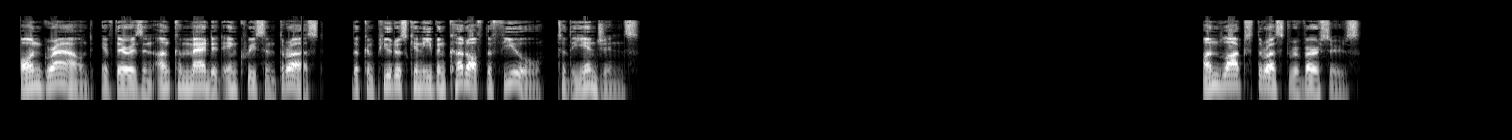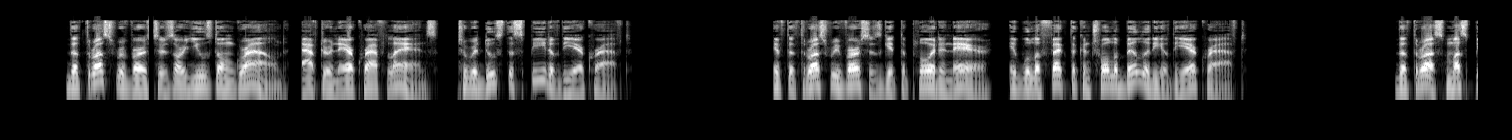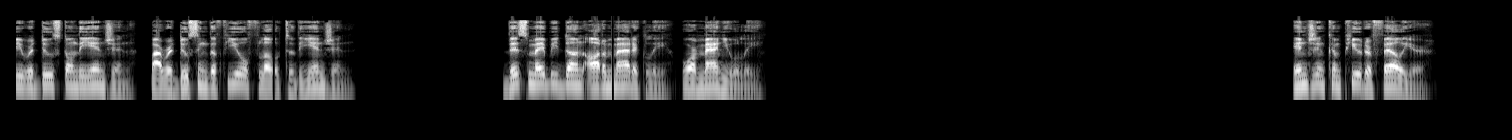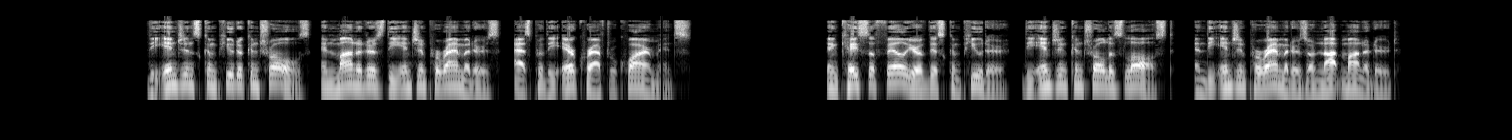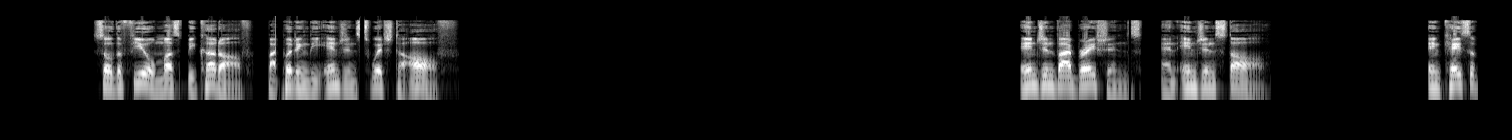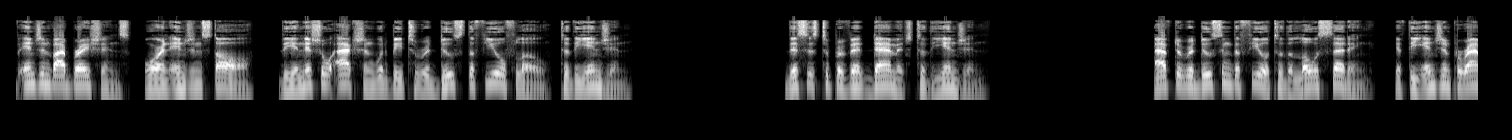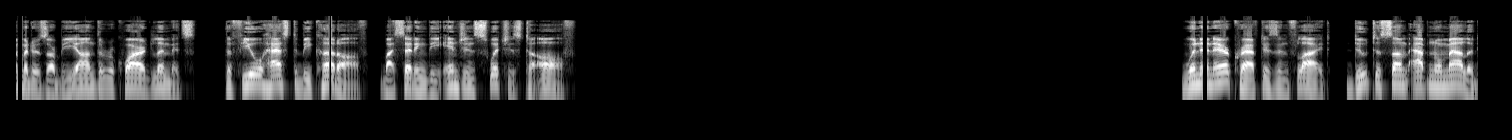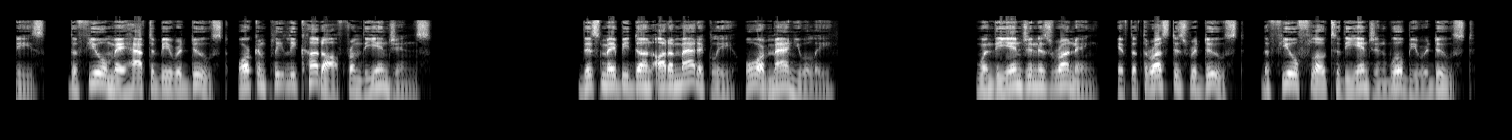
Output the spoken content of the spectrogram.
On ground, if there is an uncommanded increase in thrust, the computers can even cut off the fuel to the engines. Unlocked thrust reversers. The thrust reversers are used on ground after an aircraft lands to reduce the speed of the aircraft. If the thrust reversers get deployed in air, it will affect the controllability of the aircraft. The thrust must be reduced on the engine by reducing the fuel flow to the engine. This may be done automatically or manually. Engine computer failure. The engine's computer controls and monitors the engine parameters as per the aircraft requirements. In case of failure of this computer, the engine control is lost and the engine parameters are not monitored. So the fuel must be cut off by putting the engine switch to off. Engine vibrations and engine stall. In case of engine vibrations or an engine stall, the initial action would be to reduce the fuel flow to the engine. This is to prevent damage to the engine. After reducing the fuel to the lowest setting, if the engine parameters are beyond the required limits, the fuel has to be cut off by setting the engine switches to off. When an aircraft is in flight, due to some abnormalities, the fuel may have to be reduced or completely cut off from the engines. This may be done automatically or manually. When the engine is running, if the thrust is reduced, the fuel flow to the engine will be reduced.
